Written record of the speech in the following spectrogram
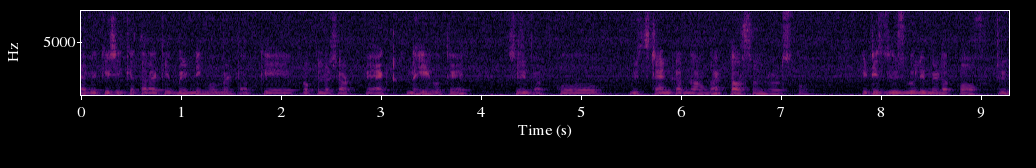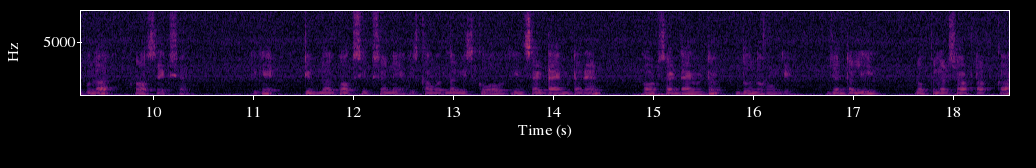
या फिर किसी के तरह के बेंडिंग मोमेंट आपके प्रोपेलर शाफ्ट पे एक्ट नहीं होते सिर्फ़ आपको विथस्टैंड करना होगा टॉर्शनल लोड्स को. It is usually made up of tubular cross section ठीक है? ट्रिपुलर क्रॉस सेक्शन है। इसका मतलब इसको inside diameter and outside diameter दोनों होंगे। जनरली प्रोपेलर शाफ्ट आपका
